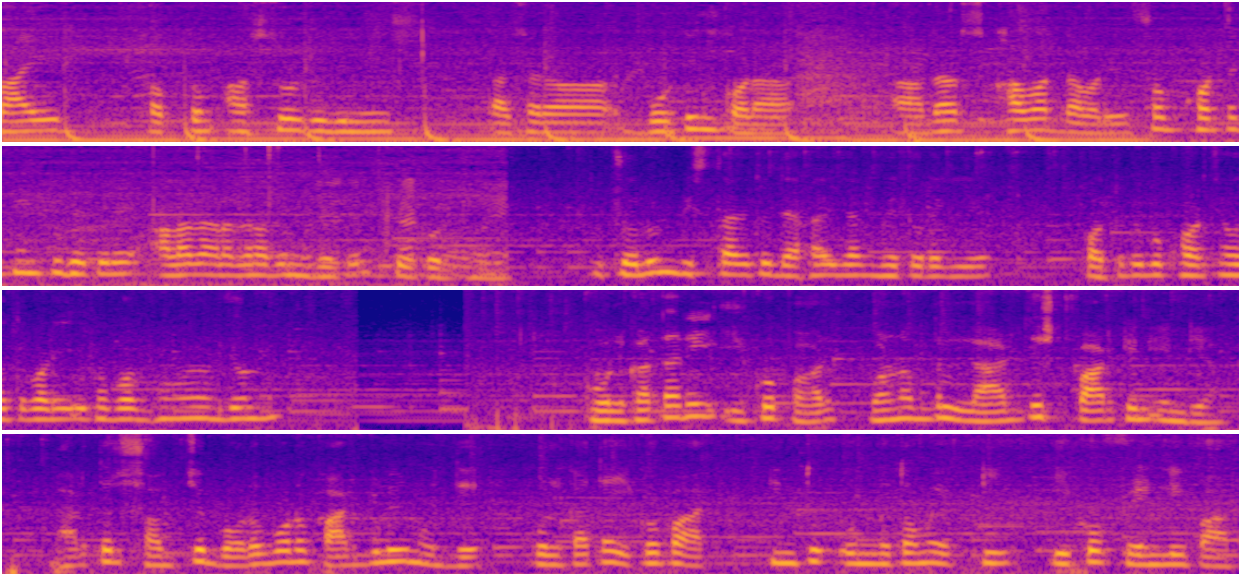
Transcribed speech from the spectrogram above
রাইড সপ্তম আশ্চর্য জিনিস, তাছাড়া বোটিং করা আদার্স খাবার দাবারে সব খরচা কিন্তু ভেতরে আলাদা আলাদাভাবে নিজেদের পে করতে হবে। তো চলুন বিস্তারিত দেখাই যাক ভেতরে গিয়ে কতটুকু খরচা হতে পারে ইকো পার্ক ভ্রমণের জন্য। কলকাতার এই eco park one of the largest park in India ভারতের সবচেয়ে বড় বড় পার্কগুলির মধ্যে কলকাতা ইকো পার্ক কিন্তু অন্যতম একটি ইকো ফ্রেন্ডলি পার্ক।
